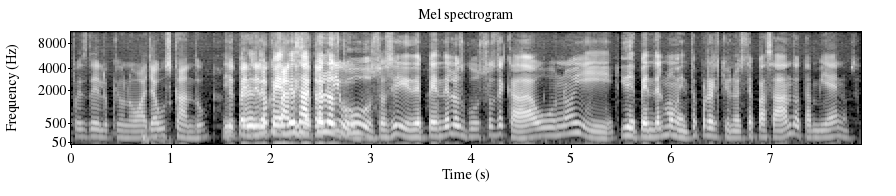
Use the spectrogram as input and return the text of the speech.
pues de lo que uno vaya buscando. Sí, pero de lo que depende sea exacto de los gustos, sí, depende de los gustos de cada uno y, y depende del momento por el que uno esté pasando también. o sea.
